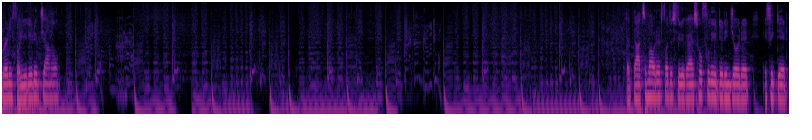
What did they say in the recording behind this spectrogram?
ready for your youtube channel that's about it for this video guys. Hopefully you did enjoyed it. If you did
